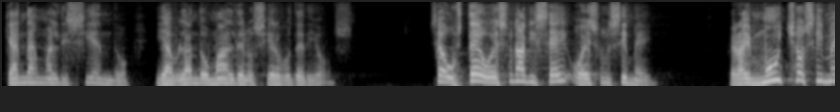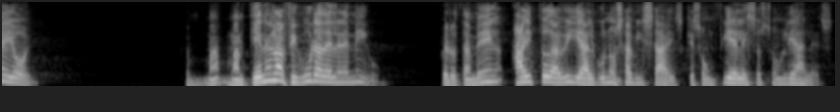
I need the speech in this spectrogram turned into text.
que andan maldiciendo y hablando mal de los siervos de Dios. O sea, usted o es un avisei o es un simei. Pero hay muchos simei hoy que mantienen la figura del enemigo pero también hay todavía algunos avisáis que son fieles y son leales.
